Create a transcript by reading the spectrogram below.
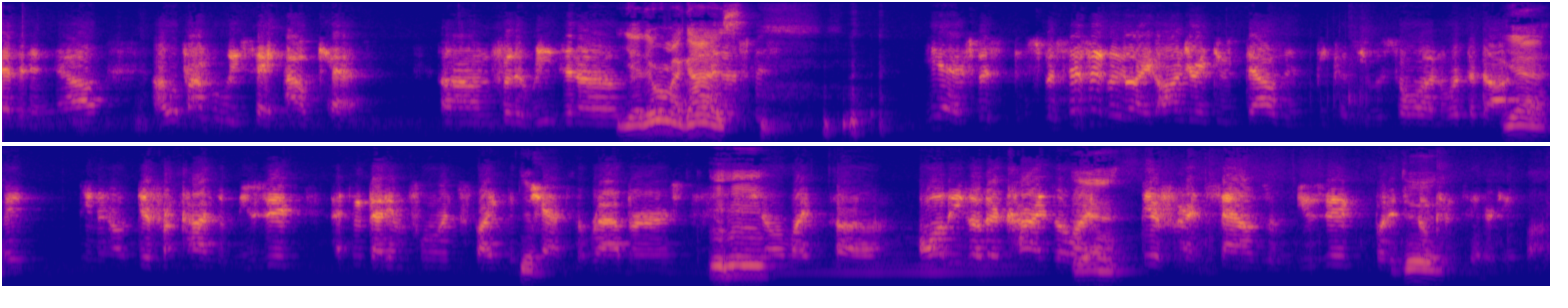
evident now, I would probably say Outkast. Um, for the reason of yeah, they were my guys. Yeah, spe- specifically like Andre 3000 because he was so unorthodox. Yeah. And made, you know, different kinds of music. Think that influenced like the yep. Chance the Rappers, mm-hmm. you know, like uh, all these other kinds of like yeah. different sounds of music, but it's Dude. still considered hip hop.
